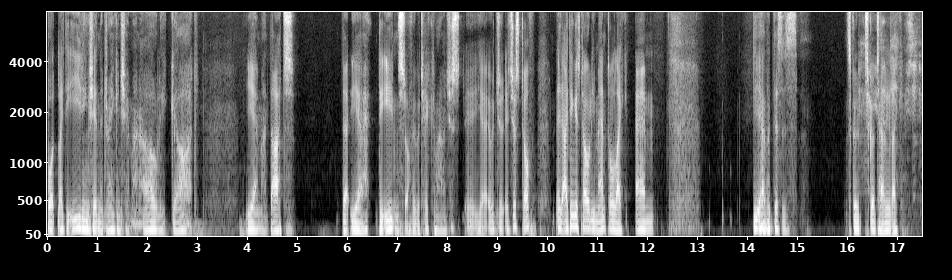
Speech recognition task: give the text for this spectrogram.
but like the eating shit and the drinking shit, man. Holy God. Yeah, man. That's that. Yeah, the eating stuff in particular, man. It just, uh, yeah, it would just, it's just tough. It, I think it's totally mental. Like, um, yeah, but this is, it's good. It's good telly. Like, Is that the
